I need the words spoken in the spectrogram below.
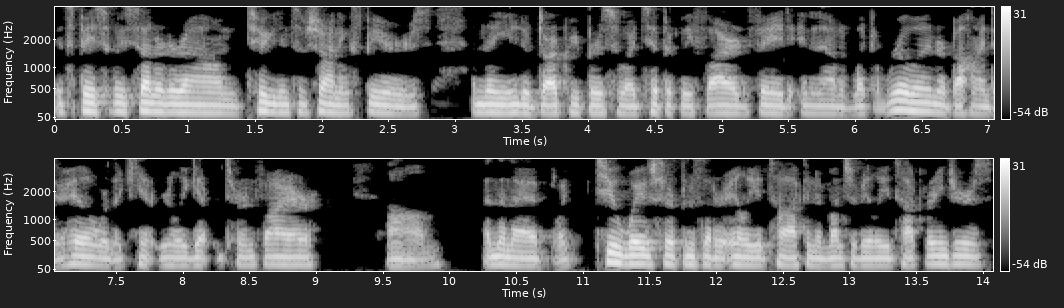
it's basically centered around two units of Shining Spears and then a unit of Dark Reapers who I typically fire and fade in and out of like a ruin or behind a hill where they can't really get return fire. Um, and then I have like two Wave Serpents that are Talk and a bunch of Talk Rangers.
